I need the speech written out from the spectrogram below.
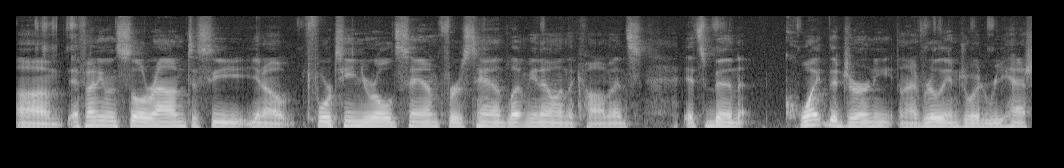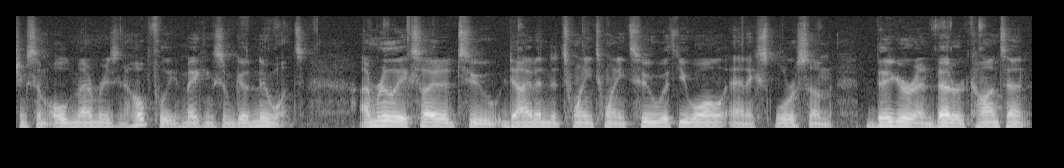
Um, if anyone's still around to see, you know, 14-year-old Sam firsthand, let me know in the comments. It's been quite the journey, and I've really enjoyed rehashing some old memories and hopefully making some good new ones. I'm really excited to dive into 2022 with you all and explore some bigger and better content.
